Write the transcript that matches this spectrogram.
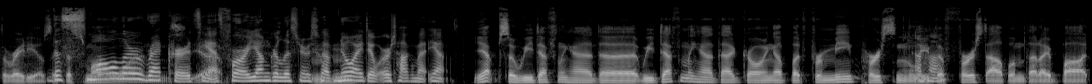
the radios, Uh-huh. the like the smaller ones. records, Yeah. Mm-hmm. yes, for our younger listeners who have no idea what we're talking about. Yeah. Yep. So we definitely had uh, we definitely had that growing up. But for me personally, Uh-huh. the first album that I bought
